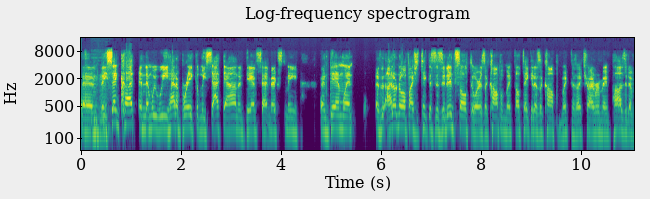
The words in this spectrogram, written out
And they said cut, and then we we had a break, and we sat down, and Dan sat next to me, and Dan went. I don't know if I should take this as an insult or as a compliment. I'll take it as a compliment because I try and remain positive.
